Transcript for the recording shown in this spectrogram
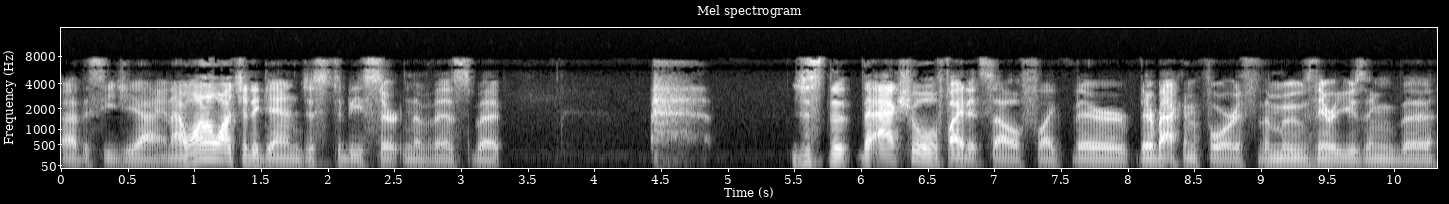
uh, the CGI. And I want to watch it again just to be certain of this, but just the the actual fight itself, like their their back and forth, the moves they were using, the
